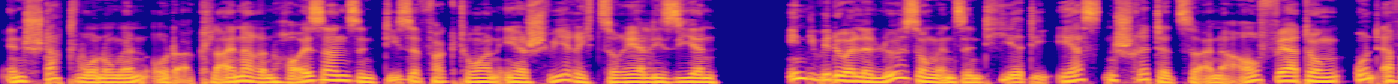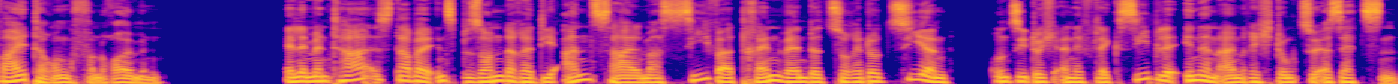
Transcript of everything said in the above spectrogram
In Stadtwohnungen oder kleineren Häusern sind diese Faktoren eher schwierig zu realisieren. Individuelle Lösungen sind hier die ersten Schritte zu einer Aufwertung und Erweiterung von Räumen. Elementar ist dabei insbesondere die Anzahl massiver Trennwände zu reduzieren und sie durch eine flexible Inneneinrichtung zu ersetzen.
